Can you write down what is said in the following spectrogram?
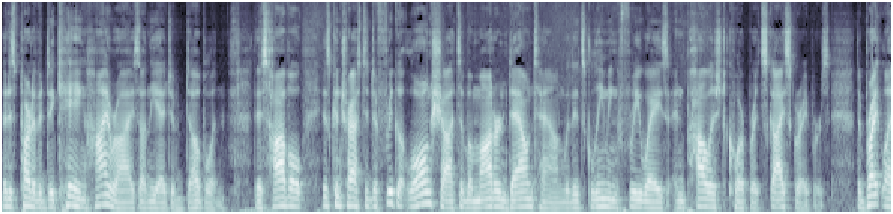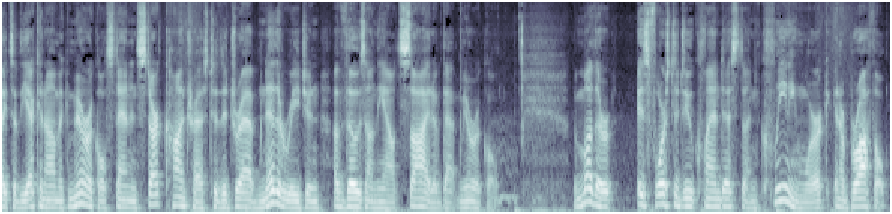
that is part of a decaying high rise on the edge of Dublin. This hovel is contrasted to frequent long shots of a modern downtown with its gleaming freeways and polished corporate skyscrapers. The bright lights of the economic miracle stand in stark contrast to the drab nether region of those on the outside of that miracle. The mother is forced to do clandestine cleaning work in a brothel,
